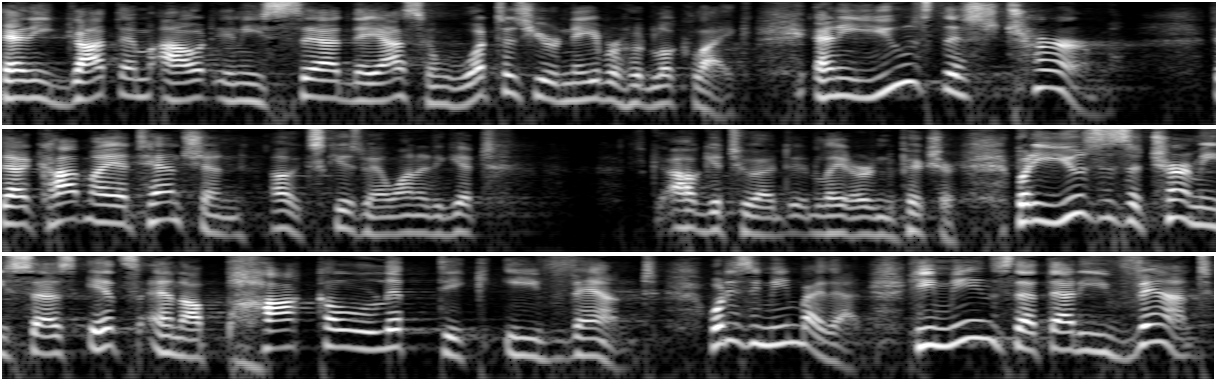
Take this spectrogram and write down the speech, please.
And he got them out and he said, they asked him, What does your neighborhood look like? And he used this term that caught my attention. Oh, excuse me, I wanted to get I'll get to it later in the picture. But he uses a term, he says it's an apocalyptic event. What does he mean by that? He means that that event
